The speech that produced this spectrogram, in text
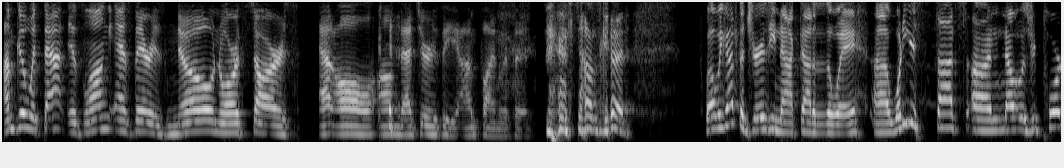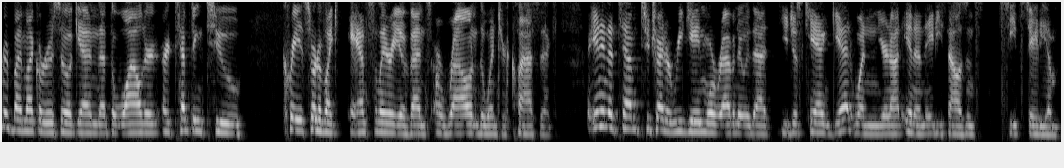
I'm good with that as long as there is no North Stars at all on that jersey. I'm fine with it. Sounds good. Well, we got the jersey knocked out of the way. Uh, what are your thoughts on now? It was reported by Michael Russo again that the Wild are, are attempting to create sort of like ancillary events around the Winter Classic in an attempt to try to regain more revenue that you just can't get when you're not in an 80,000 seat stadium.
